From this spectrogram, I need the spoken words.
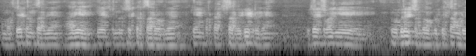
ನಮ್ಮ ಚೇತನ್ ಸರ್ಗೆ ಹಾಗೆ ಕೆ ಎಸ್ ಚಂದ್ರಶೇಖರ್ ಸರ್ ಅವ್ರಿಗೆ ಕೆ ಎಂ ಪ್ರಕಾಶ್ ಸರ್ ಎಡಿಟರ್ಗೆ ವಿಶೇಷವಾಗಿ ರುದ್ರೇಶ್ ಅಂತ ಒಬ್ಬರು ಕೆಲಸ ಮಾಡಿ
